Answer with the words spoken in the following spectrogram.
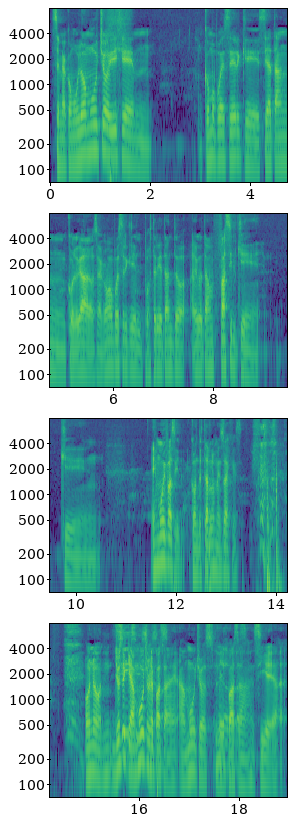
se me acumuló mucho y dije, mm, ¿cómo puede ser que sea tan colgado? O sea, ¿cómo puede ser que el postergue tanto algo tan fácil que... que es muy fácil contestar los mensajes. O no, yo sé Sí, que a sí, muchos sí, le pasa, eh, a muchos le pasa, pasa. sí, a-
